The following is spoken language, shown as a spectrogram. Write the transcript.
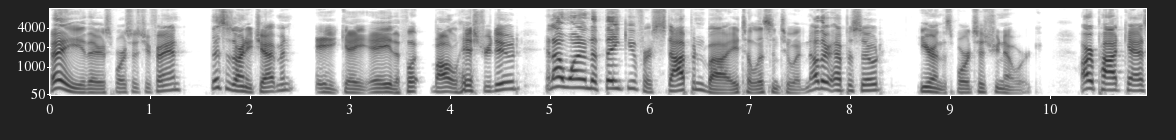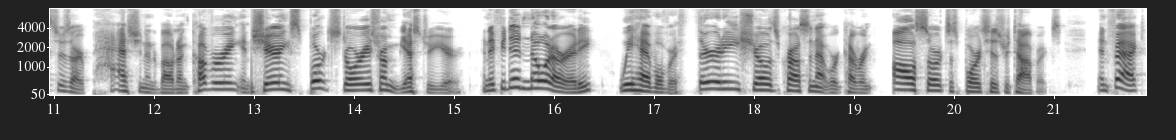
Hey there, sports history fan. This is Arnie Chapman, aka the Football History Dude, and I wanted to thank you for stopping by to listen to another episode here on the Sports History Network. Our podcasters are passionate about uncovering and sharing sports stories from yesteryear. And if you didn't know it already, we have over 30 shows across the network covering all sorts of sports history topics. In fact,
